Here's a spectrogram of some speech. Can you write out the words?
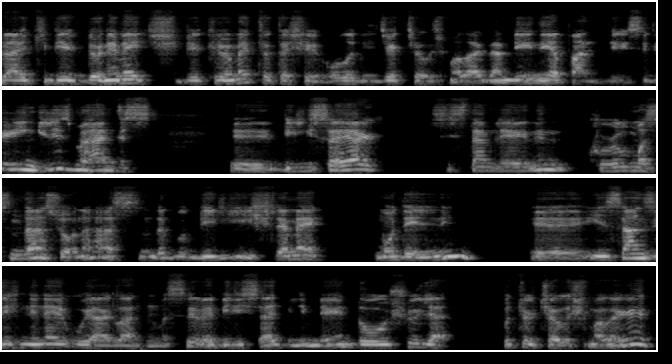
belki bir dönemeç, bir kilometre taşı olabilecek çalışmalardan birini yapan birisi bir İngiliz mühendis. E, bilgisayar sistemlerinin kurulmasından sonra aslında bu bilgi işleme modelinin e, insan zihnine uyarlanması ve bilişsel bilimlerin doğuşuyla bu tür çalışmaları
